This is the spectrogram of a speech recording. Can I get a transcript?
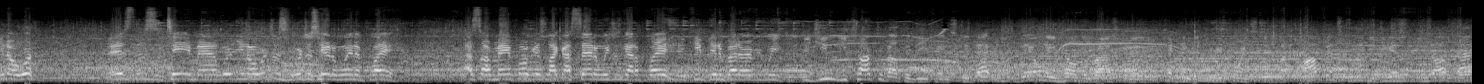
you know we're. Man, this is a team, man. We're you know we're just we're just here to win and play. That's our main focus, like I said, and we just got to play and keep getting better every week. Did you you talked about the defense? Did that they only held Nebraska kept them to three points? Did, like, offensively, did you guys feed off that?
